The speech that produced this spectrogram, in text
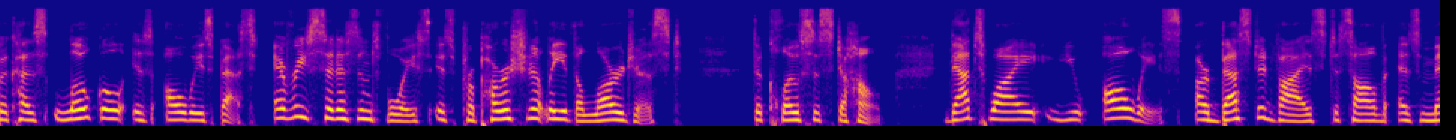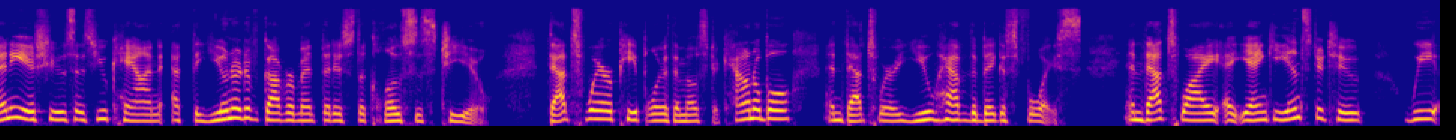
because local is always best. Every citizen's voice is proportionately the largest, the closest to home. That's why you always are best advised to solve as many issues as you can at the unit of government that is the closest to you. That's where people are the most accountable, and that's where you have the biggest voice. And that's why at Yankee Institute, we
